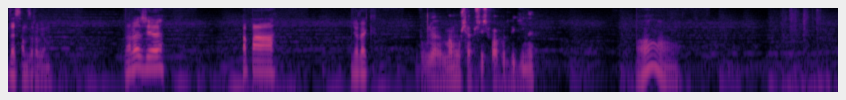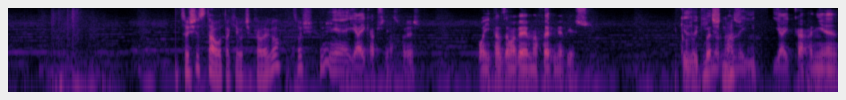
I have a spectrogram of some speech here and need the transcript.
desant zrobią. Na razie. Papa. Jorek. w ogóle mamusia przyszła w odwiedziny. O. Co się stało takiego ciekawego? Coś? Nie, jajka przyniosła, wiesz? Bo oni tam zamawiają na fermie, wiesz. Takie zwykłe, normalne jajka, a nie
